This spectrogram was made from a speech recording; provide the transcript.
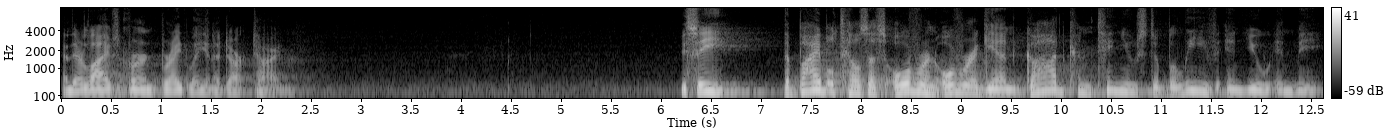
and their lives burned brightly in a dark time. You see, the Bible tells us over and over again God continues to believe in you and me.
